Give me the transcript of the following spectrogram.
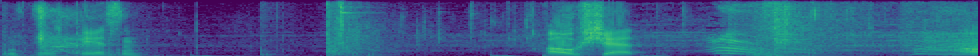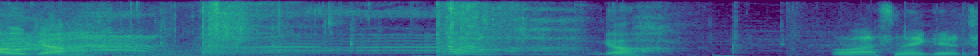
He's pacing. Oh shit. Oh god. Oh. Well, that's not good.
